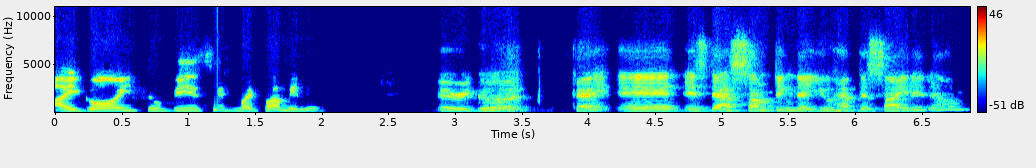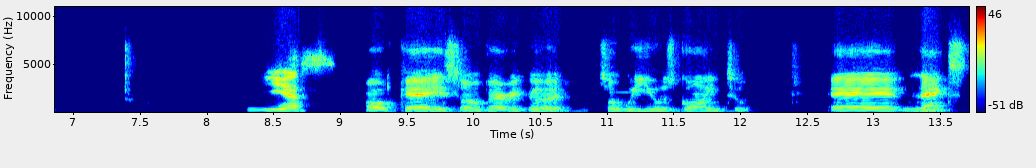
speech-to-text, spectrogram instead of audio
I'm going to visit my family. Very good. Okay, and is that something that you have decided on? Yes. Okay, so very good. So we use going to. Uh, next,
